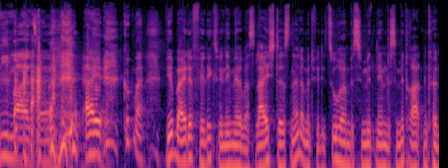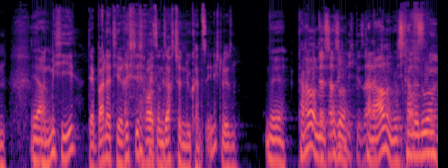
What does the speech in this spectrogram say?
niemals. Ey. Ey, guck mal, wir beide, Felix, wir nehmen hier was Leichtes, ne, damit wir die Zuhörer ein bisschen mitnehmen, dass sie mitraten können. Ja. Und Michi, der ballert hier richtig raus und sagt schon, du kannst eh nicht lösen. Nee, kann man auch das nicht. habe Also, ich nicht gesagt. keine Ahnung, das ich kann ja hoff's nur.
